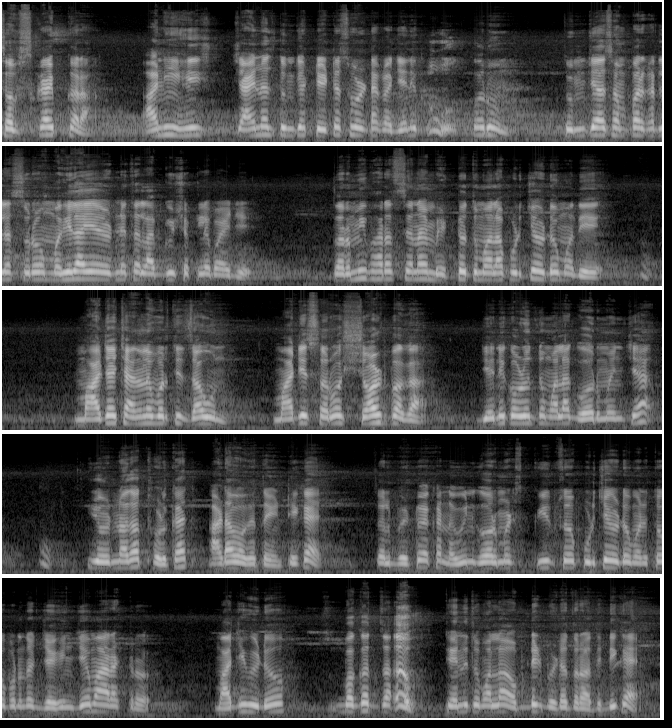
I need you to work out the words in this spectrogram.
सबस्क्राईब करा. आणि हे चॅनल तुमच्या स्टेटसवर टाका. जेणेकरून तुमच्या संपर्कातल्या सर्व महिला या योजनेचा लाभ घेऊ शकले पाहिजे. तर मी भारत सेना भेटतो तुम्हाला पुढच्या व्हिडिओमध्ये. माझ्या चॅनलवरती जाऊन माझे सर्व शॉर्ट बघा. जेणेकरून तुम्हाला गव्हर्नमेंटच्या योजनाचा थोडक्यात आढावा घेता येईल. ठीक आहे? चल भेटू एका नवीन गव्हर्नमेंट स्कीमचं पुढच्या व्हिडिओमध्ये. तोपर्यंत जय हिंद जय महाराष्ट्र. माझे व्हिडिओ बघत जा. त्याने तुम्हाला अपडेट भेटत राहते. ठीक आहे?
